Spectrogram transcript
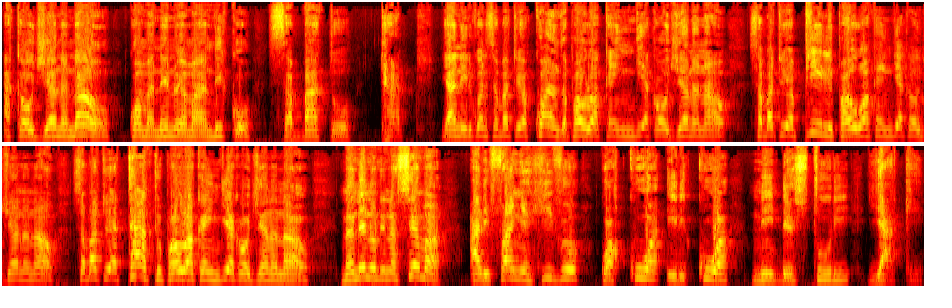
akaojiana nao kwa maneno ya maandiko sabato tatu. Yaani ilikuwa ni sabato ya kwanza paulo akaingia akaojiana nao. Sabato ya pili paulo akaingia akaojiana nao. Sabato ya tatu paulo akaingia akaojiana nao na neno linasema alifanya hivyo kwa kuwa ilikuwa ni desturi yake.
